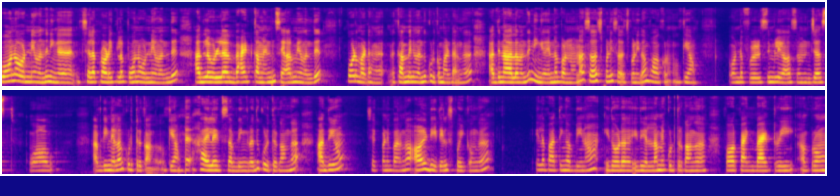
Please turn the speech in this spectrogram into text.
போன உடனே வந்து நீங்கள் சில ப்ராடக்ட்டில் போன உடனே வந்து அதில் உள்ள பேட் கமெண்ட்ஸ் யாருமே வந்து போட மாட்டாங்க. கம்பெனி வந்து கொடுக்க மாட்டாங்க. அதனால வந்து நீங்கள் என்ன பண்ணணும்னா சர்ச் பண்ணி சர்ச் பண்ணி தான் பார்க்கணும். ஓகேயா wonderful simply awesome just wow அப்படின்னு எல்லாம் கொடுத்துருக்காங்க. ஓகே ஹைலைட்ஸ் அப்படிங்கிறது கொடுத்துருக்காங்க. அதையும் செக் பண்ணி பாருங்கள் ஆல் டீட்டெயில்ஸ் போய்க்கோங்க. இதில் பார்த்தீங்க அப்படின்னா இதோட இது எல்லாமே கொடுத்துருக்காங்க. பவர் பேக் பேட்ரி அப்புறம்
